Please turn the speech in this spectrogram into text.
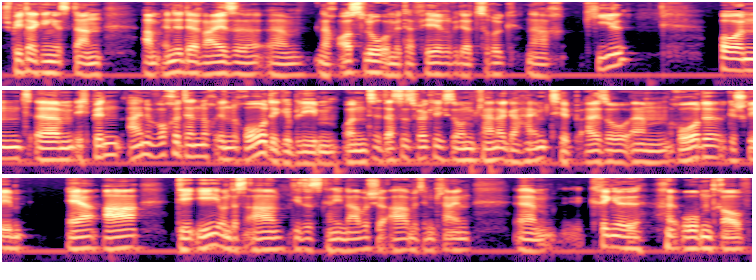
später ging es dann am Ende der Reise ähm, nach Oslo und mit der Fähre wieder zurück nach Kiel. Und ähm, ich bin eine Woche dann noch in Rode geblieben. Und das ist wirklich so ein kleiner Geheimtipp. Also ähm, Rode geschrieben R-A-D-E und das A, dieses skandinavische A mit dem kleinen ähm, Kringel obendrauf.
